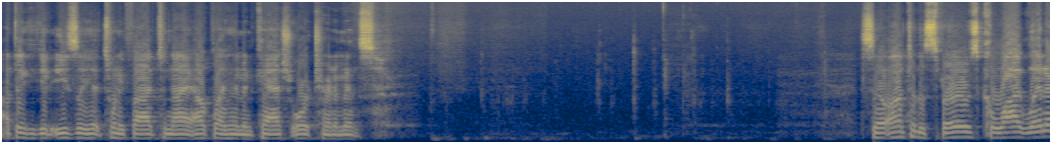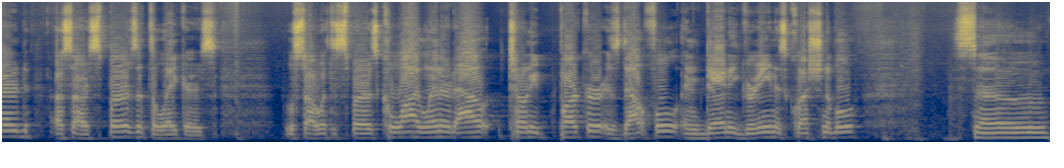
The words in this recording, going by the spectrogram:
I think he could easily hit 25 tonight. I'll play him in cash or tournaments. So on to the Spurs. Kawhi Leonard. Oh, sorry, Spurs at the Lakers. We'll start with the Spurs. Kawhi Leonard out. Tony Parker is doubtful, and Danny Green is questionable. So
